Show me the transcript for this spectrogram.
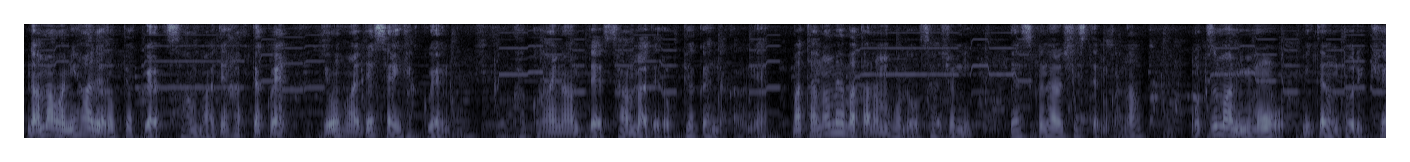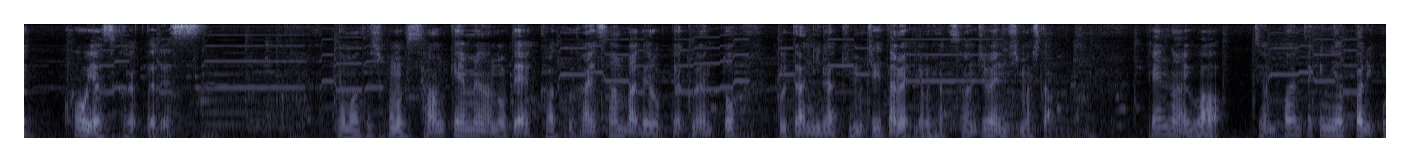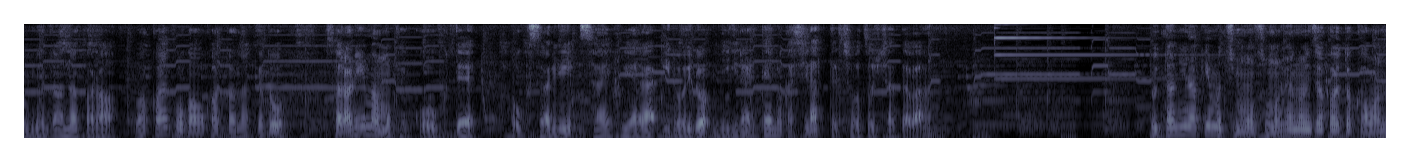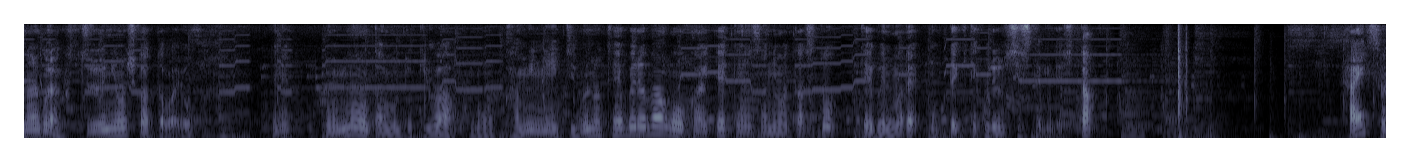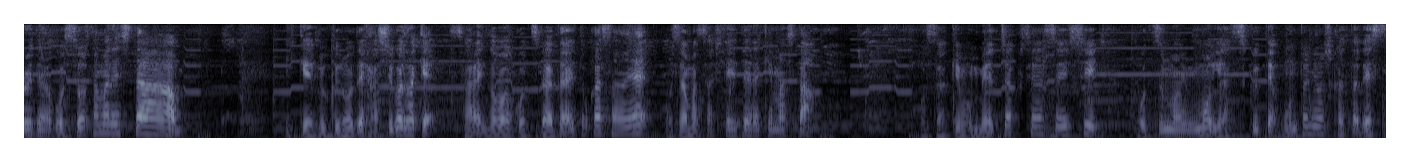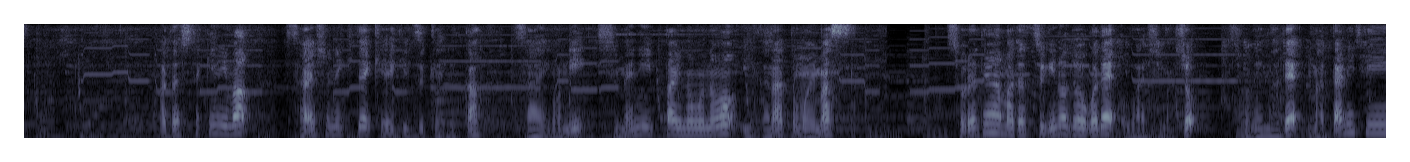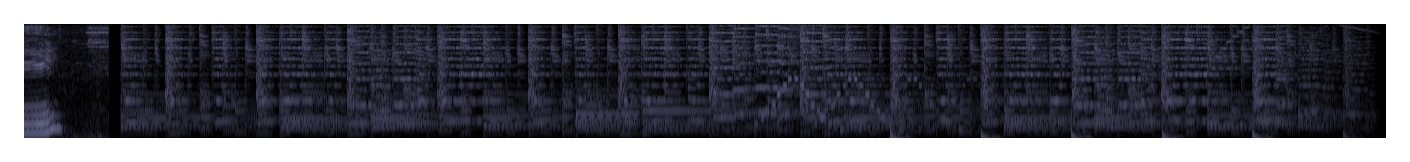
生が2杯で600円。3杯で800円。4杯で1100円。角杯なんて3杯で600円だからね。まあ頼めば頼むほど最初に安くなるシステムかな。おつまみも見ての通り結構安かったです。でも私この3軒目なので角杯3杯で600円と豚ニラキムチ炒め430円にしました。店内は全般的にやっぱりこの値段だから若い子が多かったんだけどサラリーマンも結構多くて奥さんに財布やらいろいろ握られてんのかしらって想像しちゃったわ。豚ニラキムチもその辺の居酒屋と変わんないぐらい普通に美味しかったわよ。でね飲み物を頼むときはこの紙に自分のテーブル番号を書いて店員さんに渡すとテーブルまで持ってきてくれるシステムでした。はいそれではごちそうさまでした。池袋ではしご酒。最後はこちら大都会さんへ。お邪魔させていただきました。お酒もめちゃくちゃ安いしおつまみも安くて本当に美味しかったです。私的には最初に来て景気づけるか最後に締めにいっぱい飲むのもいいかなと思います。それではまた次の動画でお会いしましょう。それまでまたにてー。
